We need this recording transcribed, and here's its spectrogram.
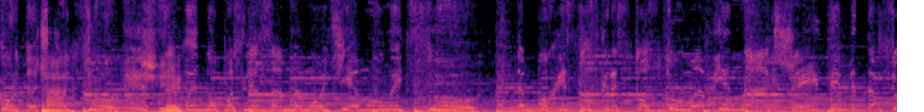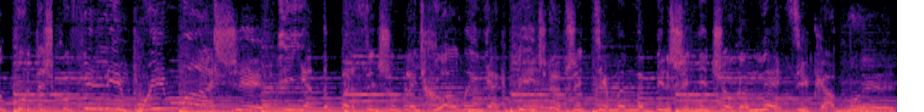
курточку цю. Це видно по сльозам на моєму лицю. Та Бог Ісус Христос більше нічого не цікавить.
